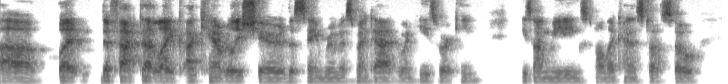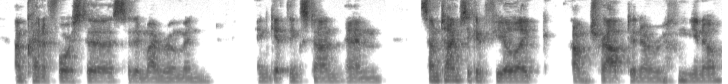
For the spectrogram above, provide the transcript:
uh, but the fact that like i can't really share the same room as my dad when he's working he's on meetings and all that kind of stuff so i'm kind of forced to sit in my room and and get things done. And sometimes it can feel like I'm trapped in a room, you know.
